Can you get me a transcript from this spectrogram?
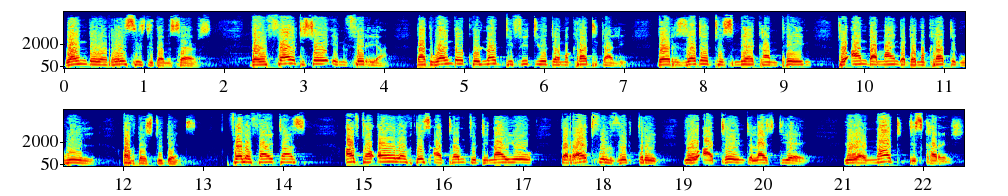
when they were racist themselves. They felt so inferior that when they could not defeat you democratically, they resorted to smear campaign to undermine the democratic will of the students. Fellow fighters, after all of this attempt to deny you the rightful victory you attained last year, you were not discouraged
